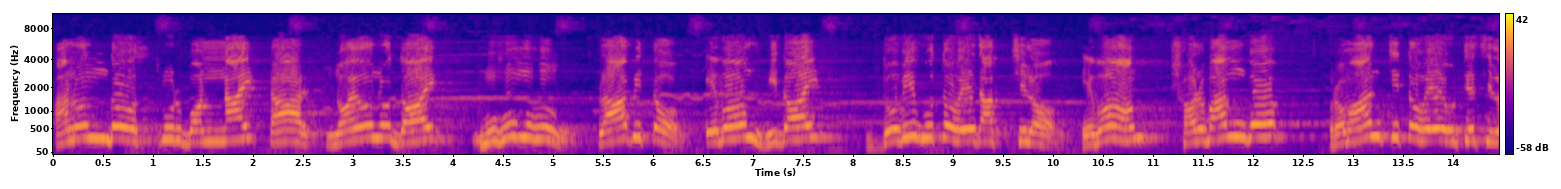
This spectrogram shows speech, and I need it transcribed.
আনন্দ অশ্রুর বন্যায় তার নয়নোদয় মুহুমুহু প্লাবিত এবং হৃদয় দবিভূত হয়ে যাচ্ছিল এবং সর্বাঙ্গ রোমাঞ্চিত হয়ে উঠেছিল।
